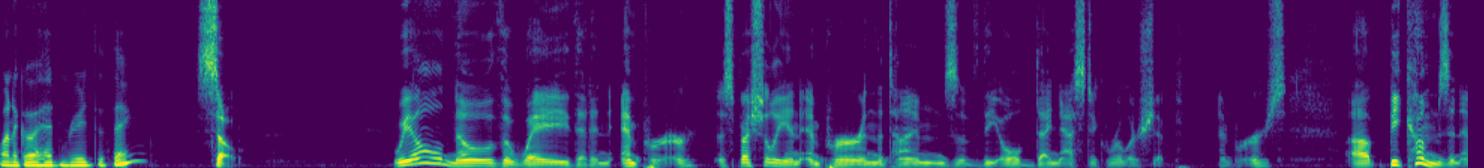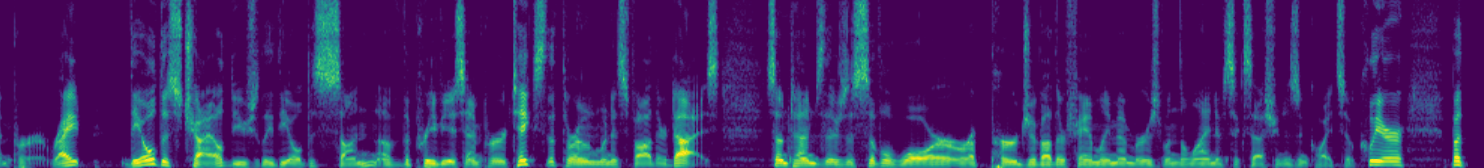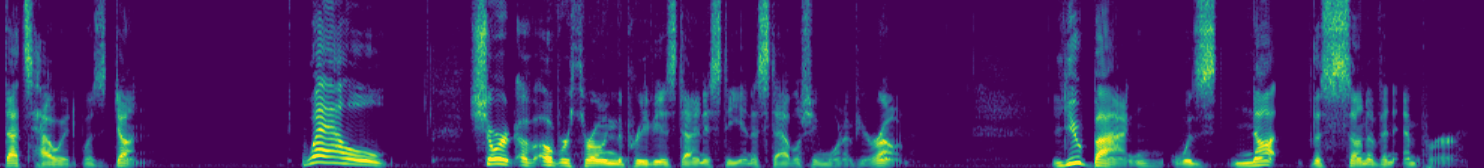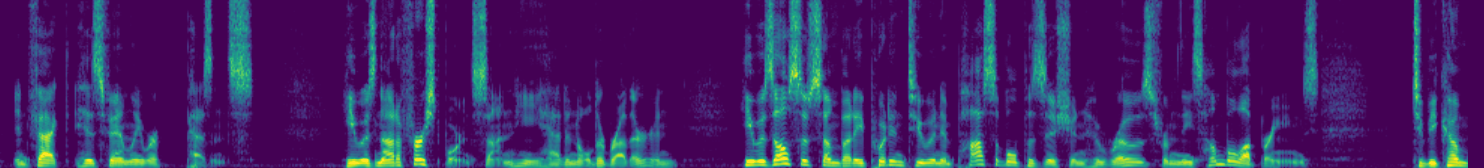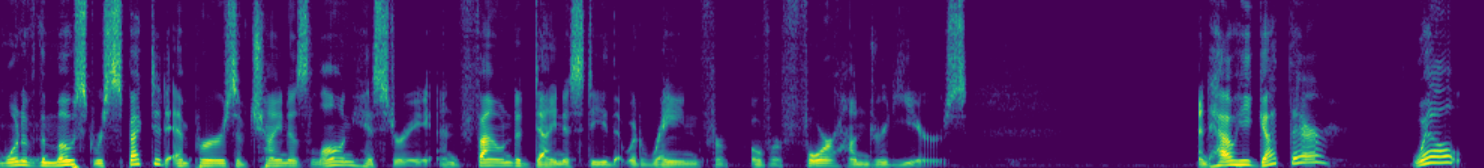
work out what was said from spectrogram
Want to go ahead and read the thing? So, we all know the way that an emperor, especially an emperor in the times of the old dynastic rulership emperors, uh, becomes an emperor, right? The oldest child, usually the oldest son of the previous emperor, takes the throne when his father dies. Sometimes there's a civil war or a purge of other family members when the line of succession isn't quite so clear, but that's how it was done. Well, short of overthrowing the previous dynasty and establishing one of your own. Liu Bang was not the son of an emperor. In fact, his family were peasants. He was not a firstborn son, he had an older brother, and he was also somebody put into an impossible position who rose from these humble upbringings to become one of the most respected emperors of China's long history and found a dynasty that would reign for over 400 years. And how he got there? Well,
